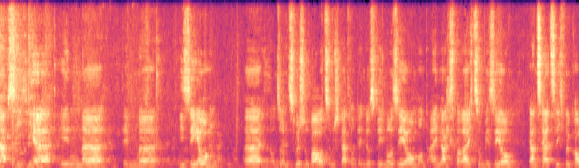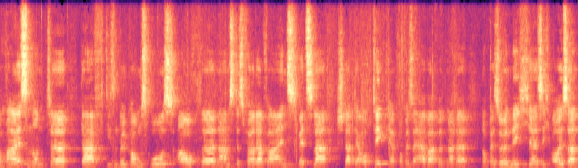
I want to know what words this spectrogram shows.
darf Sie hier in äh, dem äh, Museum, in unserem Zwischenbau zum Stadt- und Industriemuseum und Eingangsbereich zum Museum ganz herzlich willkommen heißen und äh, darf diesen Willkommensgruß auch äh, namens des Fördervereins Wetzlar Stadt der Optik, Herr Professor Erbach wird nachher noch persönlich äh, sich äußern,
